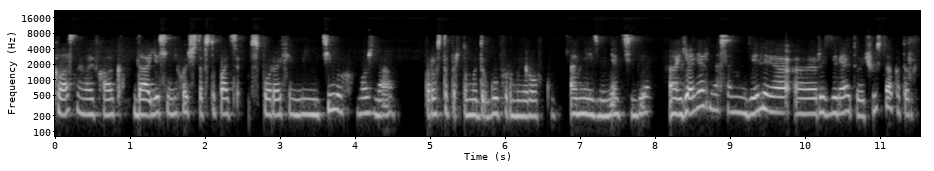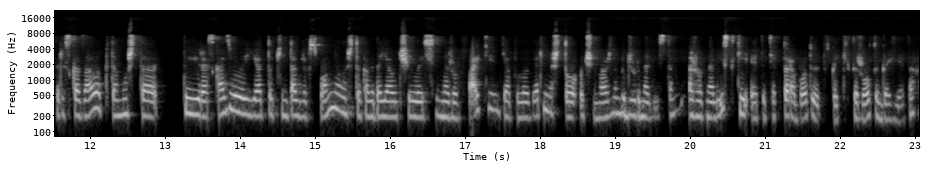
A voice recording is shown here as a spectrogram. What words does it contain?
Классный лайфхак. Да, если не хочется вступать в споры о феминитивах, можно просто придумать другую формулировку, а не изменять себе. А я, верно, на самом деле э, разделяю твои чувства, о которых ты рассказала, потому что ты рассказывала, и я точно так же вспомнила, что когда я училась на журфаке, я была уверена, что очень важно быть журналистом. А журналистки — это те, кто работают в каких-то желтых газетах.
